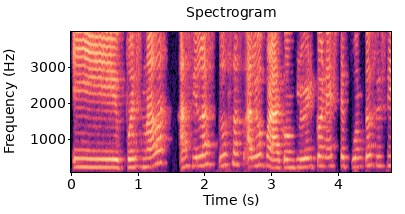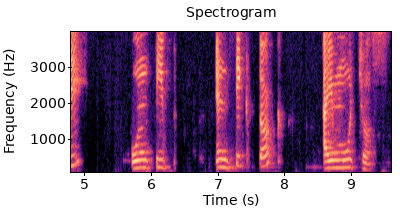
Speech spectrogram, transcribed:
Y pues nada, así las cosas. Algo para concluir con este punto, Ceci. Un tip en TikTok hay muchos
